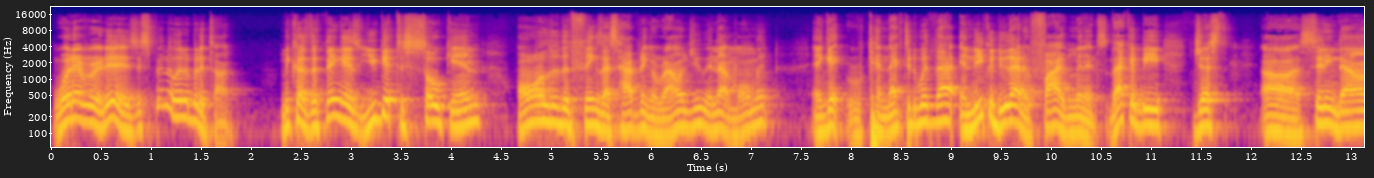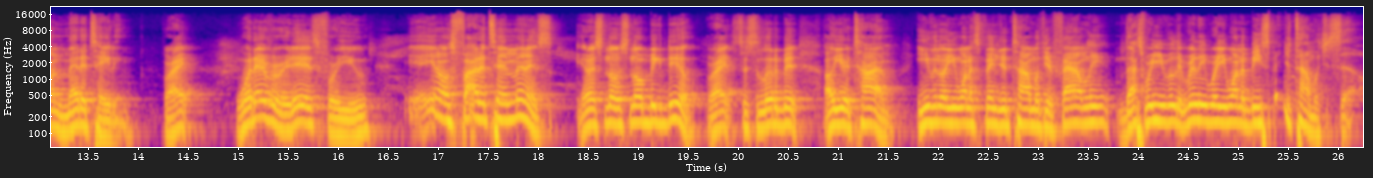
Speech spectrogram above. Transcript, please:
Whatever it is just spend a little bit of time. Because the thing is you get to soak in all of the things that's happening around you in that moment and get connected with that. And you could do that in five minutes. That could be just uh, sitting down, meditating, right? Whatever it is for you, you know, it's five to 10 minutes. You know, it's no, it's no big deal, right? It's just a little bit of your time. Even though you want to spend your time with your family, that's where you really, really where you want to be. Spend your time with yourself.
